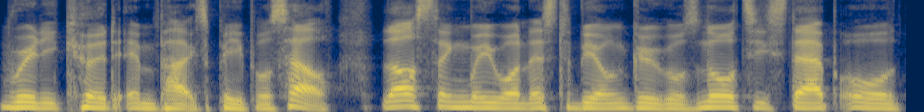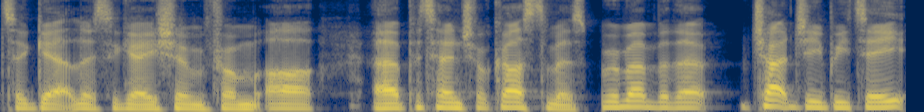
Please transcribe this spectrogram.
really could impact people's health. Last thing we want is to be on Google's naughty step or to get litigation from our uh, potential customers. Remember that ChatGPT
